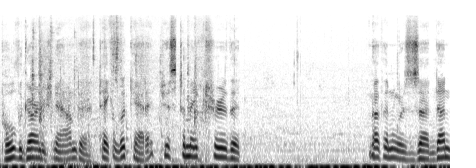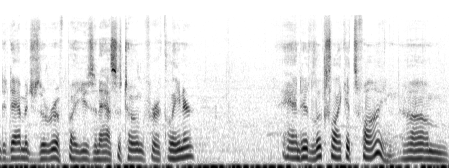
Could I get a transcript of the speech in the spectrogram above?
pulled the garnish down to take a look at it just to make sure that nothing was uh, done to damage the roof by using acetone for a cleaner. And it looks like it's fine. Um,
